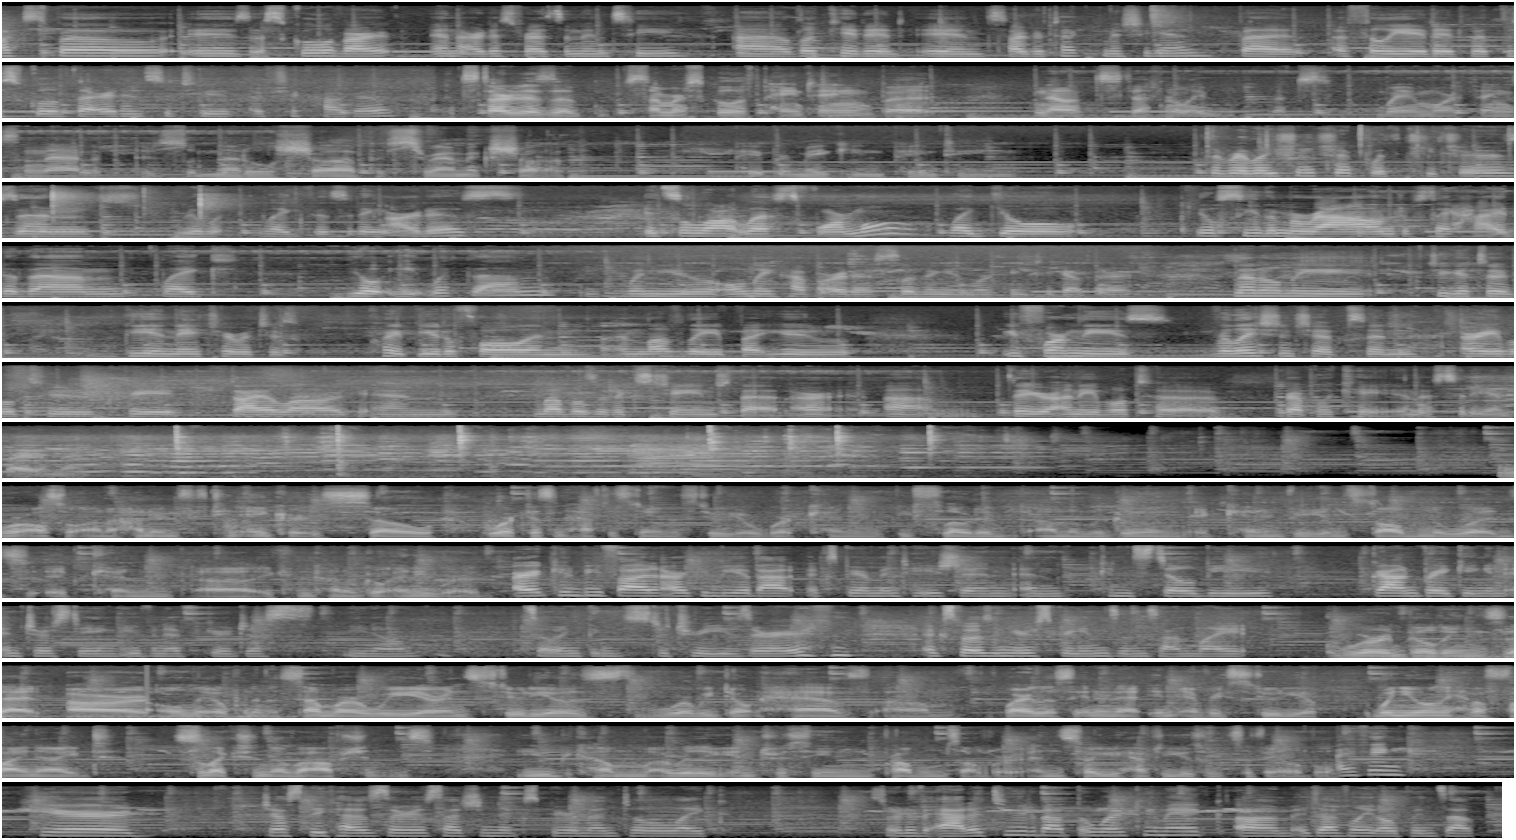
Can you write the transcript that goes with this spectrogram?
Ox-Bow is a school of art and artist residency uh, located in Saugatuck, Michigan, but affiliated with the School of the Art Institute of Chicago. It started as a summer school of painting, but now it's definitely, it's way more things than that. There's a metal shop, a ceramic shop, paper making, painting. The relationship with teachers and really, like visiting artists, it's a lot less formal. Like you'll You'll see them around, you'll say hi to them, like you'll eat with them. When you only have artists living and working together, not only do you get to be in nature, which is quite beautiful and, and lovely, but you, you form these relationships and are able to create dialogue and levels of exchange that are um, that you're unable to replicate in a city environment. We're also on 115 acres, so work doesn't have to stay in the studio. Work can be floated on the lagoon. It can be installed in the woods. It can, uh, it can kind of go anywhere. Art can be fun. Art can be about experimentation and can still be groundbreaking and interesting, even if you're just, you know, sewing things to trees or exposing your screens in sunlight. We're in buildings that are only open in the summer. We are in studios where we don't have um, wireless internet in every studio. When you only have a finite selection of options, you become a really interesting problem solver, and so you have to use what's available. I think here, just because there is such an experimental, like, sort of attitude about the work you make, um, it definitely opens up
